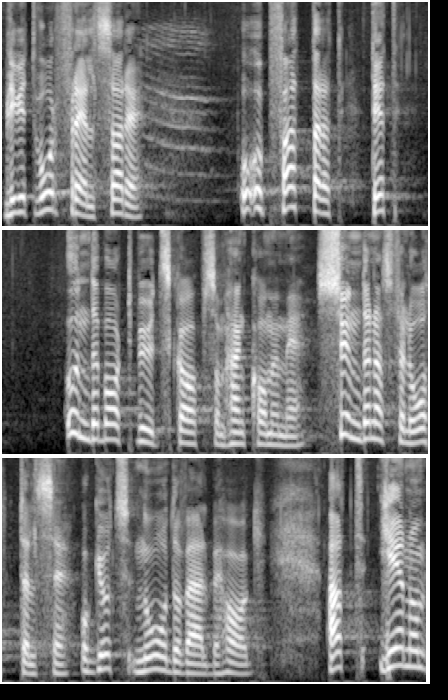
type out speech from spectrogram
blivit vår frälsare och uppfattar att det är ett underbart budskap som han kommer med, syndernas förlåtelse och Guds nåd och välbehag. att genom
